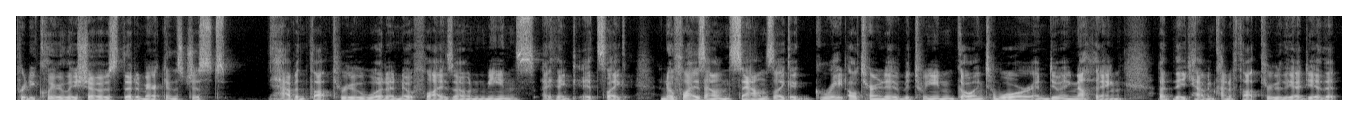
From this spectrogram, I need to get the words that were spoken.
pretty clearly shows that Americans just haven't thought through what a no fly zone means. I think it's like no fly zone sounds like a great alternative between going to war and doing nothing, but they haven't kind of thought through the idea that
